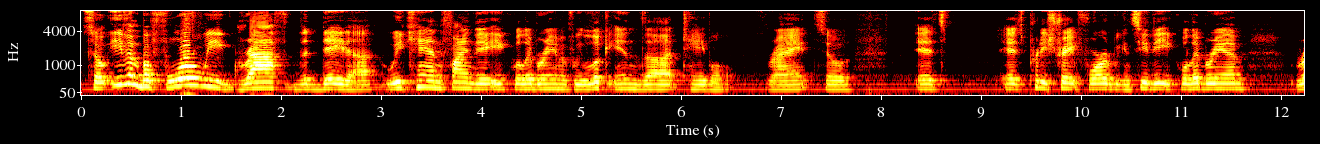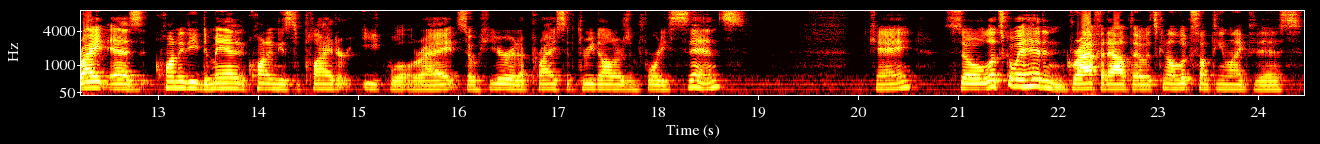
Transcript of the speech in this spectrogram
so even before we graph the data, we can find the equilibrium if we look in the table, right? So it's it's pretty straightforward. We can see the equilibrium right as quantity demanded and quantity supplied are equal, right? So here at a price of $3.40, okay? So let's go ahead and graph it out though. It's gonna look something like this.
